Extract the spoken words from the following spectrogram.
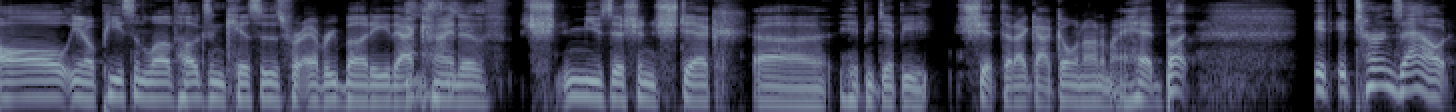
all you know peace and love, hugs and kisses for everybody. That kind of sh- musician shtick, uh, hippy dippy shit that I got going on in my head, but. It, it turns out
